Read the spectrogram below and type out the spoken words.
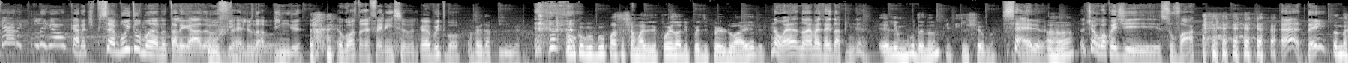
cara, que legal, cara. Tipo, isso é muito humano, tá ligado? Eu O velho muito- da pinga. Eu gosto da referência, velho. É muito bom. O velho da pinga. Como que o Gugu passa a chamar ele depois, lá depois de perdoar ele? Não é, não é mais velho da pinga? Ele muda, não? O que, que ele chama? Sério? Aham. Não tinha alguma coisa de sovaco? é, tem? Não.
